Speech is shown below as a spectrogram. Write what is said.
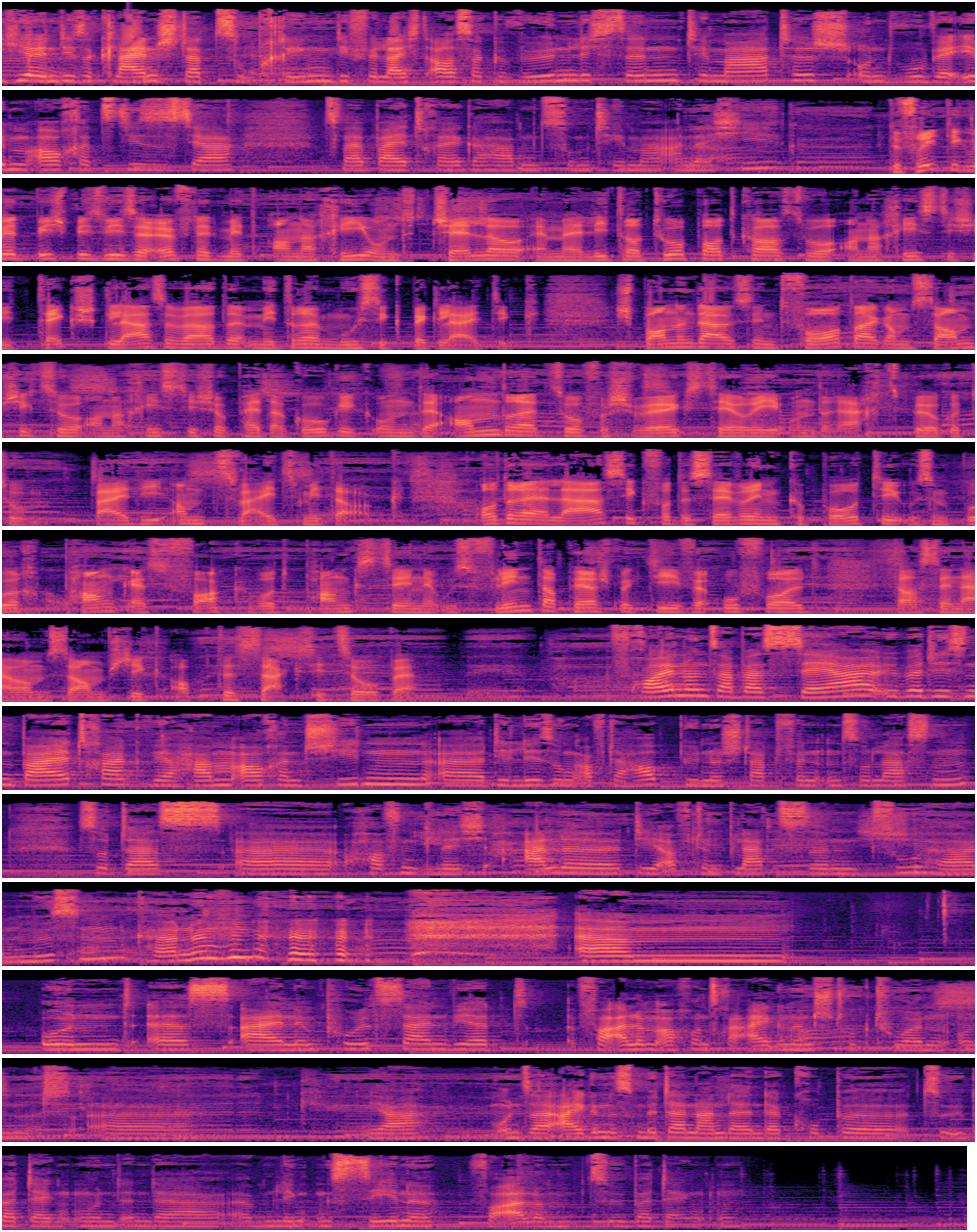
hier in diese Kleinstadt zu bringen, die vielleicht außergewöhnlich sind thematisch und wo wir eben auch jetzt dieses Jahr zwei Beiträge haben zum Thema Anarchie. Der Freitag wird beispielsweise eröffnet mit Anarchie und Cello, einem Literaturpodcast, wo anarchistische Texte gelesen werden mit einer Musikbegleitung. Spannend auch sind Vorträge am Samstag zur anarchistischer Pädagogik und der andere zur Verschwörungstheorie und Rechtsbürgertum. Beide am zweiten Mittag. Oder eine Lesung von der Severin Capote aus dem Buch Punk as Fuck, wo die Punk-Szene aus Flinter-Perspektive aufrollt. Das dann auch am Samstag ab der 6 Uhr oben freuen uns aber sehr über diesen Beitrag. Wir haben auch entschieden, äh, die Lesung auf der Hauptbühne stattfinden zu lassen, sodass äh, hoffentlich alle, die auf dem Platz sind, zuhören müssen, können. ähm, und es ein Impuls sein wird, vor allem auch unsere eigenen Strukturen und äh, ja, unser eigenes Miteinander in der Gruppe zu überdenken und in der ähm, linken Szene vor allem zu überdenken.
